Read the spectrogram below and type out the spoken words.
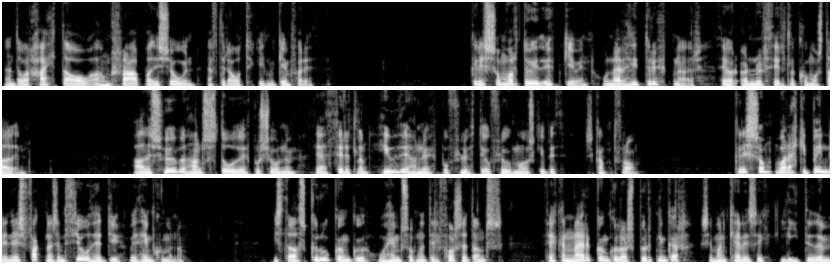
en það var hætta á að hún hrapaði sjóin eftir átökinn við geimfarið. Grissom var döið uppgefin og nærði því druknaður þegar önnur þyrla kom á staðinn. Aðeins höfuð hans stóði upp úr sjónum þegar þyrlan hýfði hann upp og flutti á flugmáðskipið skamt frá. Grissom var ekki beinlinnins fagna sem þjóðhetju við heimkomuna. Í stað skrúgöngu og heimsókna til fórsetans fekk hann nærgöngular spurningar sem hann kerði sig lítið um.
